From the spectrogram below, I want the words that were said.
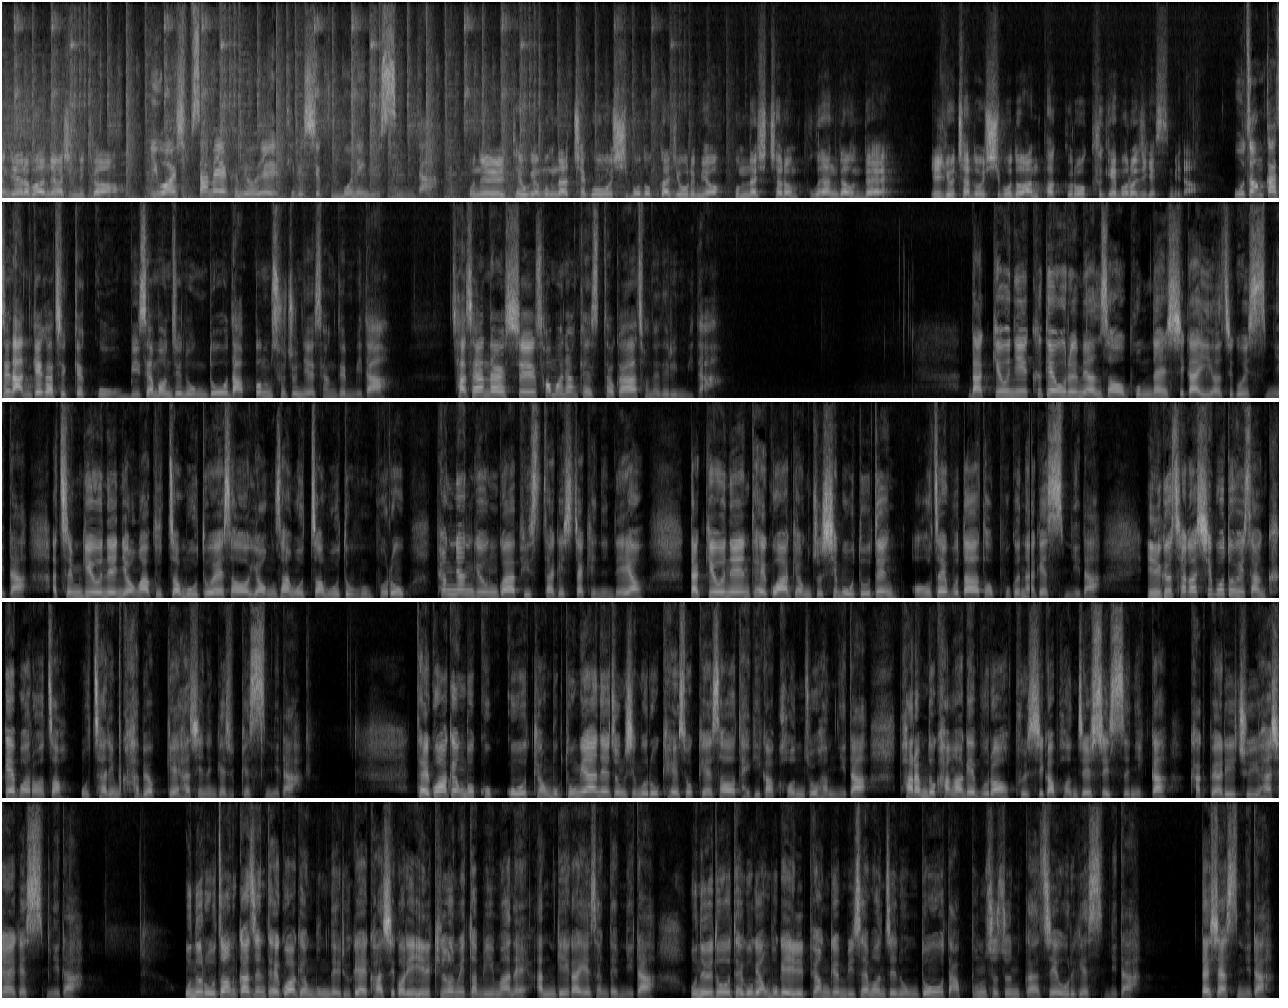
시청자 여러분 안녕하십니까? 2월 13일 금요일 TBC 굿모닝 뉴스입니다. 오늘 대구 경북 낮 최고 15도까지 오르며 봄날씨처럼 포근한 가운데 일교차도 15도 안팎으로 크게 벌어지겠습니다. 오전까지는 안개가 짙겠고 미세먼지 농도 나쁨 수준 예상됩니다. 자세한 날씨 서문영 캐스터가 전해드립니다. 낮 기온이 크게 오르면서 봄 날씨가 이어지고 있습니다. 아침 기온은 영하 9.5도에서 영상 5.5도 분포로 평년 기온과 비슷하게 시작했는데요. 낮 기온은 대구와 경주 15도 등 어제보다 더 포근하겠습니다. 일교차가 15도 이상 크게 벌어져 옷차림 가볍게 하시는 게 좋겠습니다. 대구와 경북 곳곳, 경북 동해안을 중심으로 계속해서 대기가 건조합니다. 바람도 강하게 불어 불씨가 번질 수 있으니까 각별히 주의하셔야겠습니다. 오늘 오전까진 대구와 경북 내륙에 가시거리 1km 미만의 안개가 예상됩니다. 오늘도 대구 경북의 일평균 미세먼지 농도 나쁨 수준까지 오르겠습니다. 날씨였습니다.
